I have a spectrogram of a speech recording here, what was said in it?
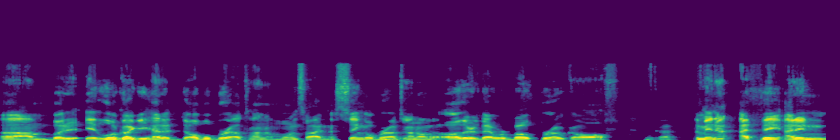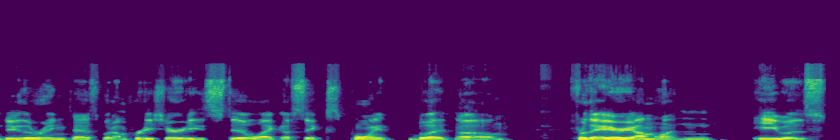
Um, but it, it looked like he had a double brow tine on one side and a single brow tine on the other that were both broke off. Okay. I mean, I, I think I didn't do the ring test, but I'm pretty sure he's still like a six point. But um for the area I'm hunting, he was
